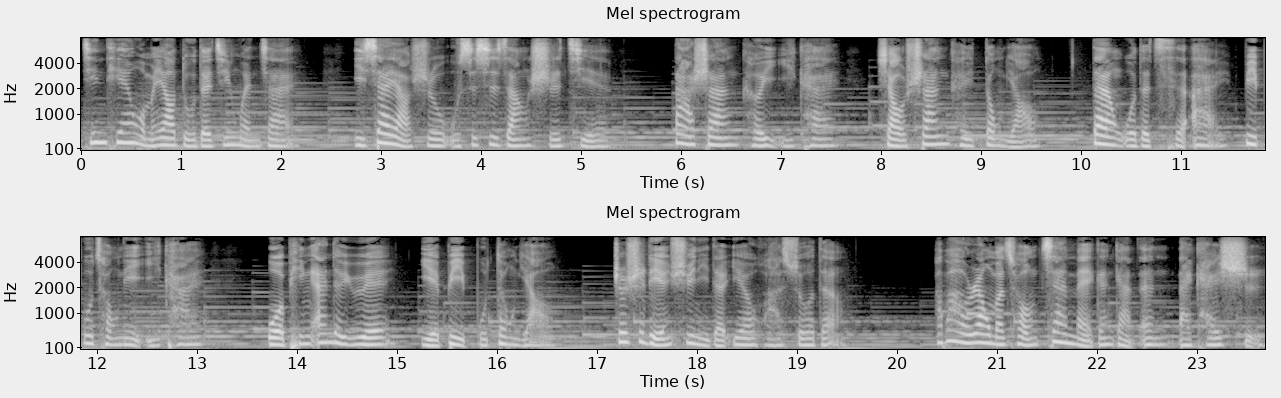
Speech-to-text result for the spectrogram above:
今天我们要读的经文在以赛亚书五十四章十节：大山可以移开，小山可以动摇，但我的慈爱必不从你移开，我平安的约也必不动摇。这是连续你的耶和华说的。好不好？让我们从赞美跟感恩来开始。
